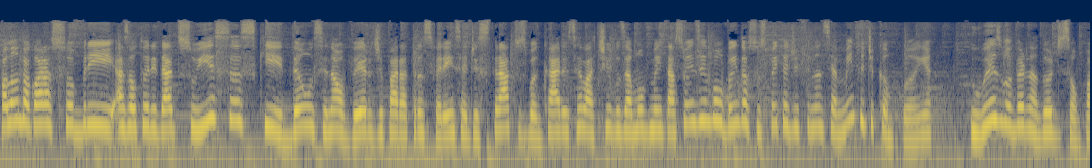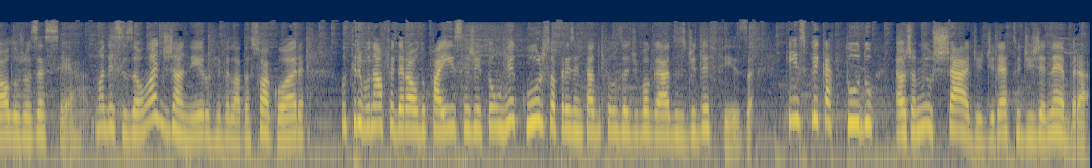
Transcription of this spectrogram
Falando agora sobre as autoridades suíças que dão o sinal verde para a transferência de extratos bancários relativos a movimentações envolvendo a suspeita de financiamento de campanha do ex-governador de São Paulo, José Serra. Uma decisão lá de janeiro, revelada só agora, o Tribunal Federal do país rejeitou um recurso apresentado pelos advogados de defesa. Quem explica tudo é o Jamil Chad, direto de Genebra.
